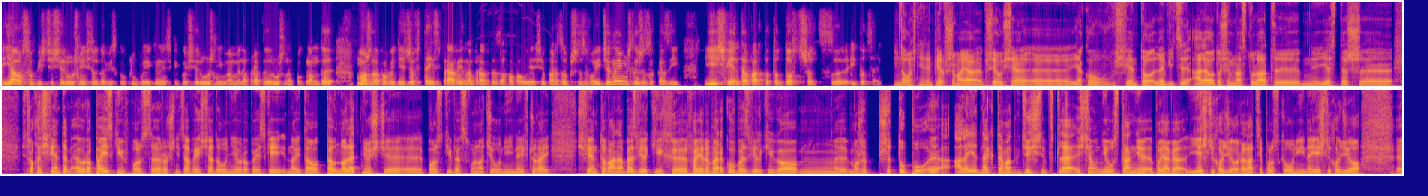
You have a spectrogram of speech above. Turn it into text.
ja osobiście się różnię, środowisko klubu Jagiellońskiego się różni, mamy naprawdę różne poglądy. Można powiedzieć, że w tej sprawie naprawdę zachowuje się bardzo przyzwoicie, no i myślę, że z okazji jej święta warto to dostrzec i docenić. No właśnie, ten 1 maja przyjął się e, jako święto lewicy, ale od 18 lat e, jest też e, trochę świętem europejskim w Polsce, rocznica wejścia do Unii Europejskiej, no i to pełnoletność e, Polski we wspólnocie unijnej wczoraj świętowana bez wielkich fajerwerków, bez wielkiego mm, może przytupu, ale jednak temat gdzieś w tle się nieustannie pojawia, jeśli chodzi o relacje polsko-unijne, jeśli chodzi o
